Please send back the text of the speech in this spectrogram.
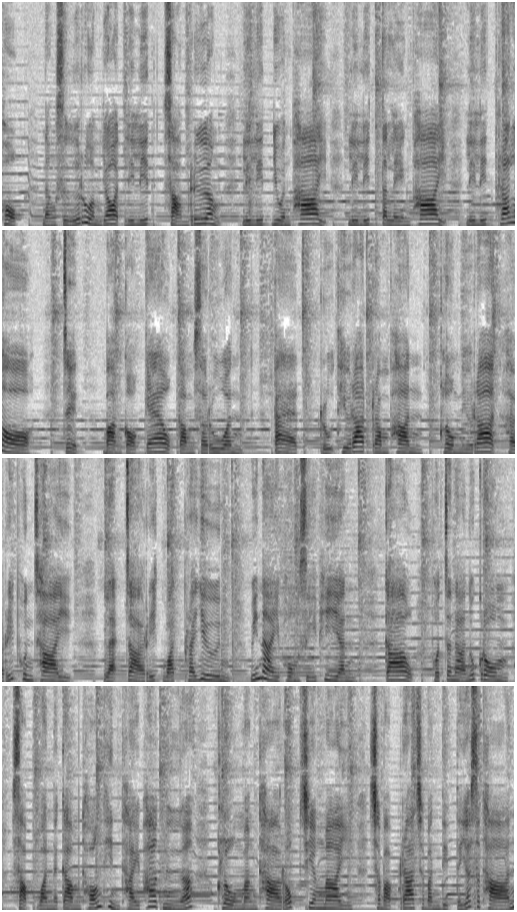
6. หนังสือรวมยอดลิลิตสามเรื่อง ลิลิตยวนพ่าย ลิลิตตะเลงพ่าย ลิลิตพระลอ 7. บางกอกแก้วกำสรวน 8. รุธิราชรำพันธ์โคลงนิราชหริพุนชัย และจาริกวัดพระยืน วินัยพงศรีเพียร 9. พจนานุกรม ศัพท์วรรณกรรมท้องถิ่นไทยภาคเหนือ โครงมังทารบเชียงใหม่ ฉบับราชบัณฑิตยสถาน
